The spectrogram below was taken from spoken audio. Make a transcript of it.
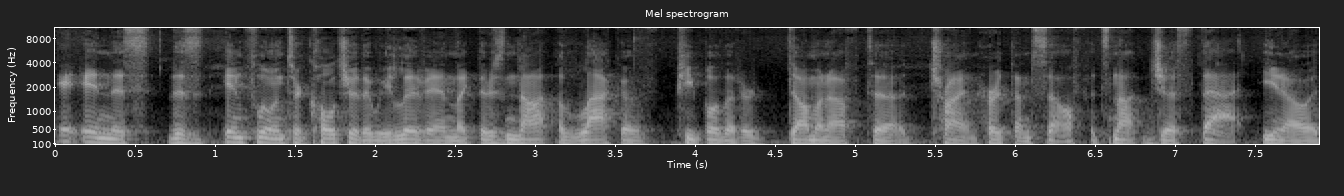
in this this influencer culture that we live in, like there's not a lack of people that are dumb enough to try and hurt themselves. It's not just that, you know. Uh,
